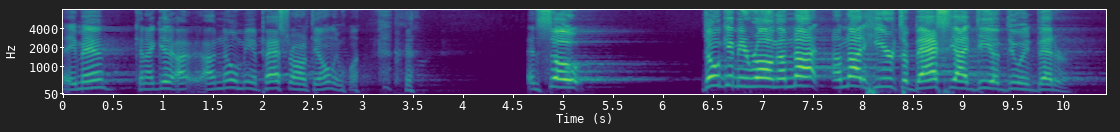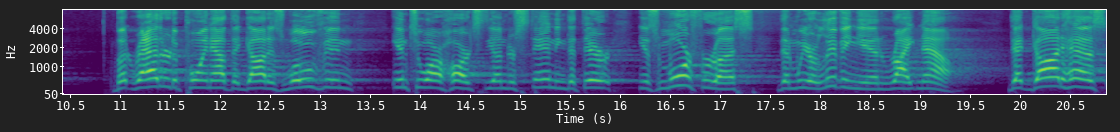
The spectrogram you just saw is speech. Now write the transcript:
Amen? Can I get, I, I know me and Pastor aren't the only one. And so, don't get me wrong, I'm not, I'm not here to bash the idea of doing better, but rather to point out that God has woven into our hearts the understanding that there is more for us than we are living in right now. That God has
